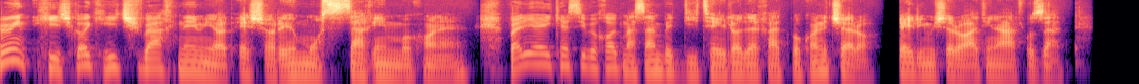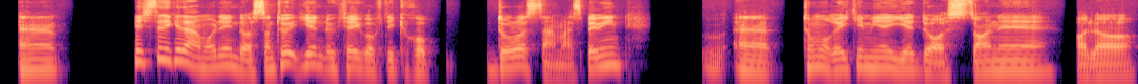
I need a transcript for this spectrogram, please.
ببین هیچگاه هیچ وقت نمیاد اشاره مستقیم بکنه. ولی اگه کسی بخواد مثلا به دیتیل ها دقت بکنه چرا؟ خیلی میشه راحت این حرف زد. یه چیزی که در مورد این داستان. تو یه نکته گفتی که خب درست هم هست. ببین تو موقعی که میای یه داستان حالا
